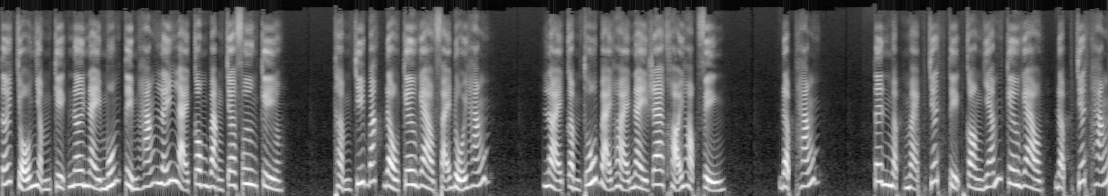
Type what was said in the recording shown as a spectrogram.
tới chỗ Nhậm Kiệt nơi này muốn tìm hắn lấy lại công bằng cho Phương Kỳ. Thậm chí bắt đầu kêu gào phải đuổi hắn. Loại cầm thú bại hoại này ra khỏi học viện. Đập hắn. Tên mập mạp chết tiệt còn dám kêu gào, đập chết hắn.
